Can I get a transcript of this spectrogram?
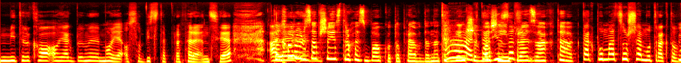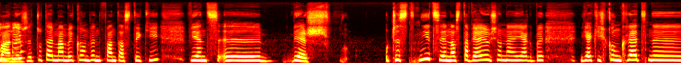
mi tylko o jakby moje osobiste preferencje. Ale... Ten horror zawsze jest trochę z boku, to prawda. Na tych tak, większych tak, właśnie imprezach, zawsze, tak. Tak, po macoszemu traktowany, mhm. że tutaj mamy konwent fantastyki, więc yy, wiesz uczestnicy nastawiają się na jakby jakieś konkretne,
